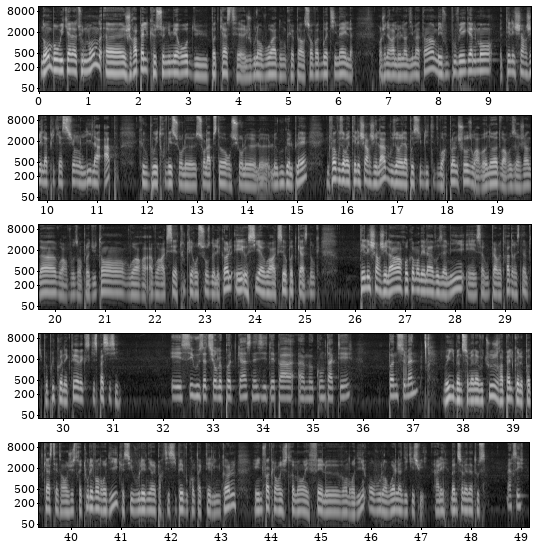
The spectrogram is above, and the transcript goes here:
Non, bon week-end à tout le monde. Euh, je rappelle que ce numéro du podcast, euh, je vous l'envoie donc euh, par, sur votre boîte email en général le lundi matin, mais vous pouvez également télécharger l'application Lila App que vous pouvez trouver sur le sur l'App Store ou sur le, le- le Google Play. Une fois que vous aurez téléchargé l'app, vous aurez la possibilité de voir plein de choses, voir vos notes, voir vos agendas, voir vos emplois du temps, voir avoir accès à toutes les ressources de l'école et aussi avoir accès au podcast. Donc téléchargez-la, recommandez-la à vos amis et ça vous permettra de rester un petit peu plus connecté avec ce qui se passe ici. Et si vous êtes sur le podcast, n'hésitez pas à me contacter. Bonne semaine. Oui, bonne semaine à vous tous. Je rappelle que le podcast est enregistré tous les vendredis, que si vous voulez venir y participer, vous contactez Lincoln. Et une fois que l'enregistrement est fait le vendredi, on vous l'envoie lundi qui suit. Allez, bonne semaine à tous. Merci.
